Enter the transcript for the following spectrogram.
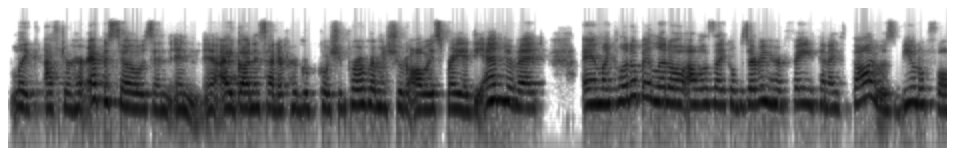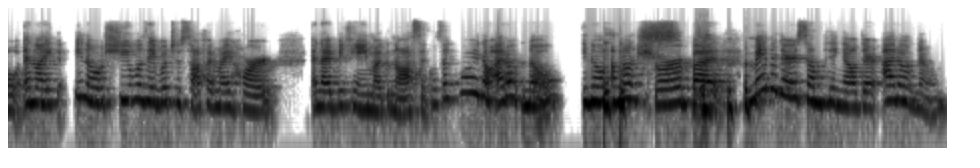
like after her episodes and, and I got inside of her group coaching program and she would always pray at the end of it. And like little by little, I was like observing her faith and I thought it was beautiful. And like, you know, she was able to soften my heart and I became agnostic. I was like, well, you know, I don't know. You know, I'm not sure, but maybe there's something out there. I don't know.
